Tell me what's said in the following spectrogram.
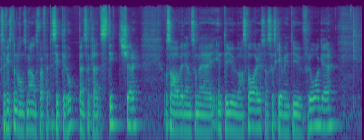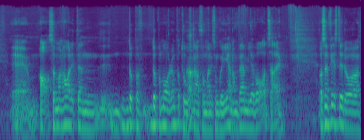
Så finns det någon som är ansvarig för att det sitter ihop en så kallad stitcher. Och så har vi den som är intervjuansvarig som ska skriva intervjufrågor. Eh, ja, så man har lite en, då på, då på morgonen på torsdagen får man liksom gå igenom vem gör vad så här. Och sen finns det ju då,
